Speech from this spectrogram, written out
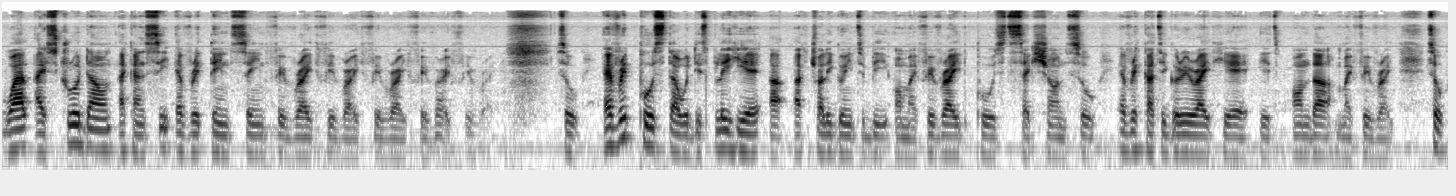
while i scroll down i can see everything saying favorite favorite favorite favorite favorite so every post that will display here are actually going to be on my favorite post section. So every category right here is under my favorite. So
